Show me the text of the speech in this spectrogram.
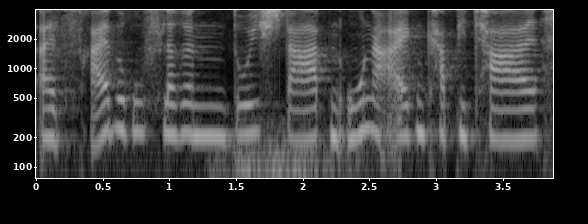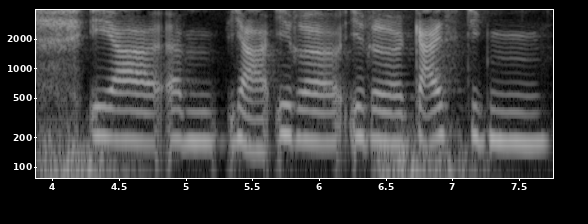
als Freiberuflerin durchstarten ohne Eigenkapital, eher ähm, ja ihre ihre geistigen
